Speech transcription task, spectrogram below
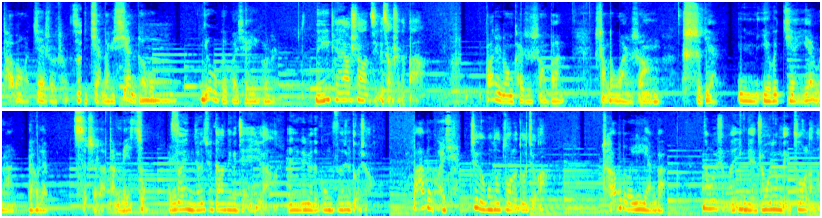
她帮我介绍出，剪了个线头，六百块钱一个人。你一天要上几个小时的班？八点钟开始上班，上到晚上十点。嗯，有个检验员，后来辞职了，他没做，所以你就去当那个检验员了。一个月的工资是多少？八百块钱，这个工作做了多久啊？差不多一年吧。那为什么一年之后又没做了呢？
